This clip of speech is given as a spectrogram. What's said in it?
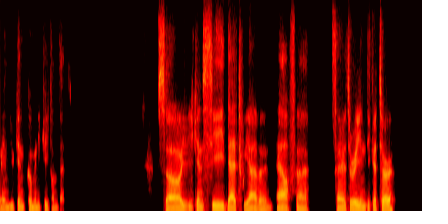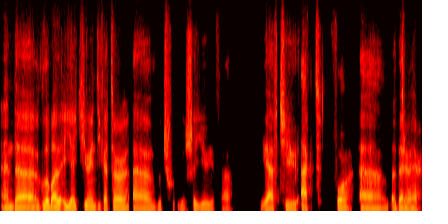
and you can communicate on that. So you can see that we have an health uh, sanitary indicator and uh, a global EIQ indicator, uh, which will show you if uh, you have to act for uh, a better air.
